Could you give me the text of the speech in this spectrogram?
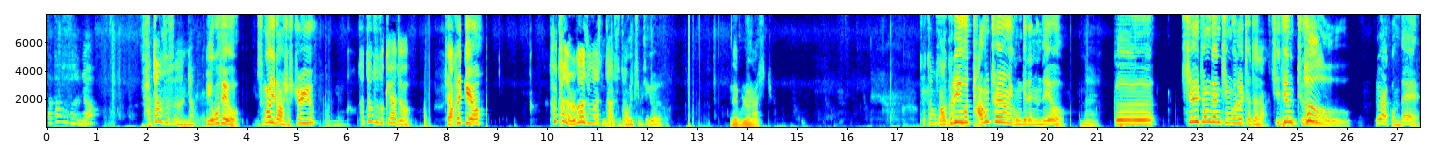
사탕수수는요? 사탕수수는요? 여보세요. 승관이도 하셨죠? 사탕수수 캐야죠. 제가 할게요. 설탕이 얼마나 중요하신지 아시죠? 아, 왜 침 튀겨요? 네, 물론 아시죠. 사탕수수. 아, 그리고 다음 촬영이 공개됐는데요. 네. 그, 실종된 친구를 찾아라. 시즌 2를 투. 할 건데,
